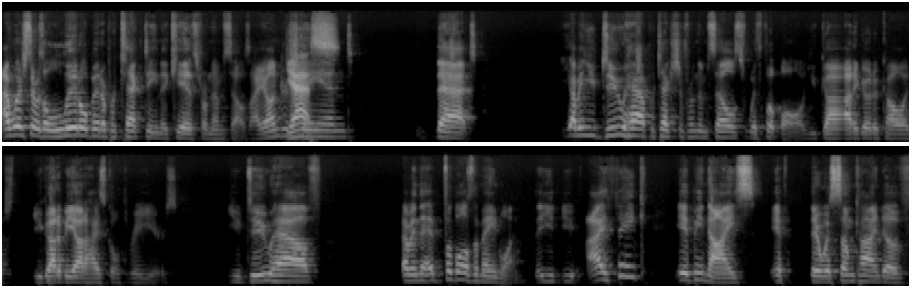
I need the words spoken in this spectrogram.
I wish there was a little bit of protecting the kids from themselves. I understand yes. that. I mean, you do have protection from themselves with football. You got to go to college. You got to be out of high school three years. You do have. I mean, football is the main one. You, you, I think it'd be nice if there was some kind of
